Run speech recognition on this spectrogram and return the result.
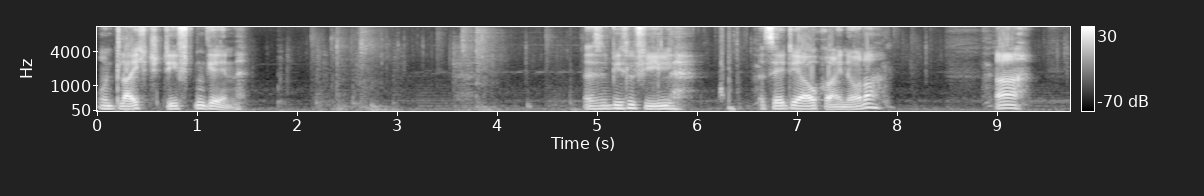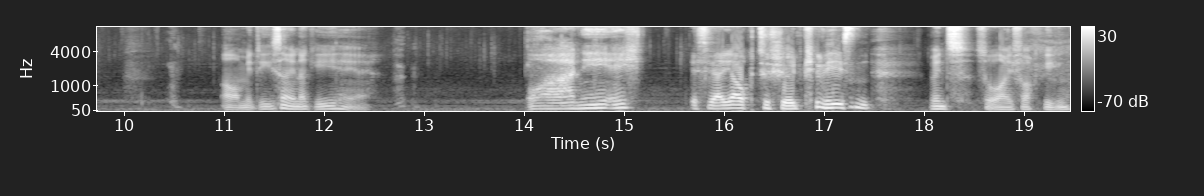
und leicht stiften gehen. Das ist ein bisschen viel. Das seht ihr auch rein, oder? Ah, Oh, mit dieser Energie her. Oh, nee, echt. Es wäre ja auch zu schön gewesen, wenn es so einfach ging.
